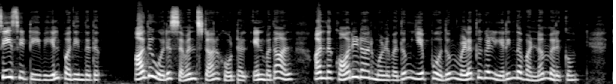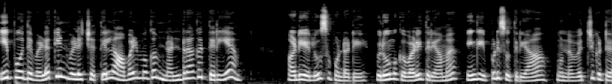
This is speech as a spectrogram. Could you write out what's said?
சிசிடிவியில் பதிந்தது. அது ஒரு செவன் ஸ்டார் ஹோட்டல் என்பதால் அந்த காரிடார் முழுவதும் எப்போதும் விளக்குகள் எரிந்த வண்ணம் இருக்கும். இப்போது விளக்கின் வெளிச்சத்தில் அவள் முகம் நன்றாக தெரிய அடியே லூசு பொண்டாட்டி ரூமுக்கு வழி தெரியாம இங்க இப்படி சுத்துறியா? உன்னை வச்சுக்கிட்டு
